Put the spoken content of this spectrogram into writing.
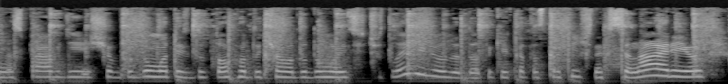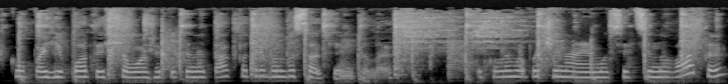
І насправді, щоб додуматись до того, до чого додумуються чутливі люди, до таких катастрофічних сценаріїв, купа гіпотез, що може піти не так, потрібен високий інтелект. І коли ми починаємо це цінувати.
